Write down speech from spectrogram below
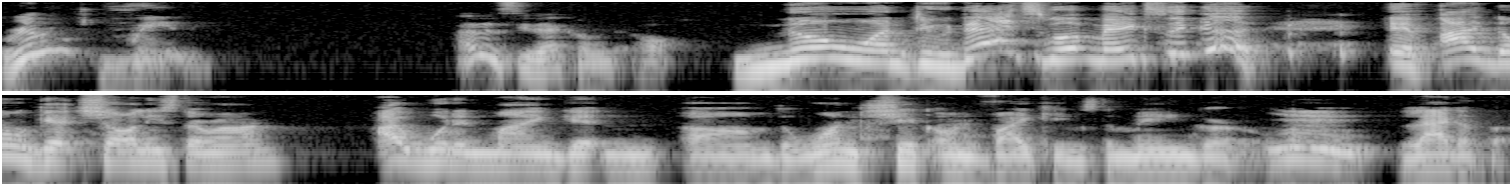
Really, Really? I didn't see that coming at all. No one do. That's what makes it good. If I don't get Charlize Theron, I wouldn't mind getting um, the one chick on Vikings, the main girl, Mm, Lagertha.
